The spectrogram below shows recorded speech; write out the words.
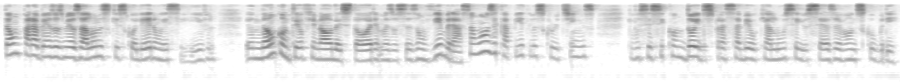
Então, parabéns aos meus alunos que escolheram esse livro. Eu não contei o final da história, mas vocês vão vibrar. São 11 capítulos curtinhos que vocês ficam doidos para saber o que a Lúcia e o César vão descobrir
